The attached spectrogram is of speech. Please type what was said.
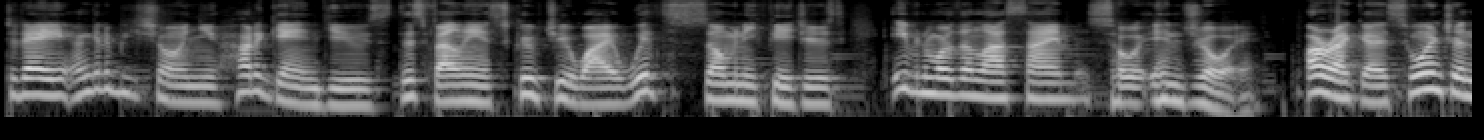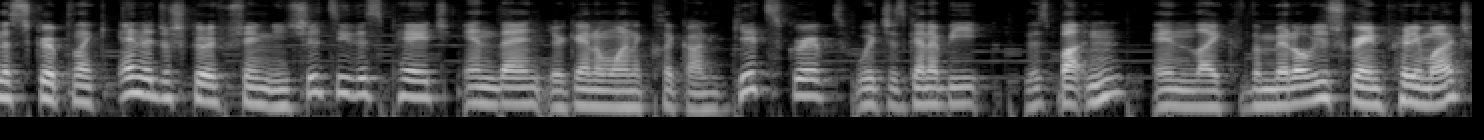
Today, I'm going to be showing you how to get and use this Valiant Script GUI with so many features, even more than last time, so enjoy. Alright guys, so once you're in the script link in the description, you should see this page, and then you're going to want to click on Get Script, which is going to be this button in like the middle of your screen pretty much.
